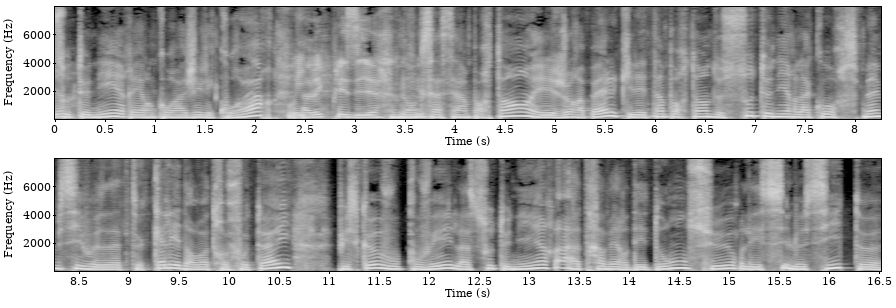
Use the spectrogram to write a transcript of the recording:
soutenir et encourager les coureurs. Oui. Avec plaisir. Donc ça c'est important et je rappelle qu'il est important de soutenir la course même si vous êtes calé dans votre fauteuil puisque vous pouvez la soutenir à travers des dons sur le site euh,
